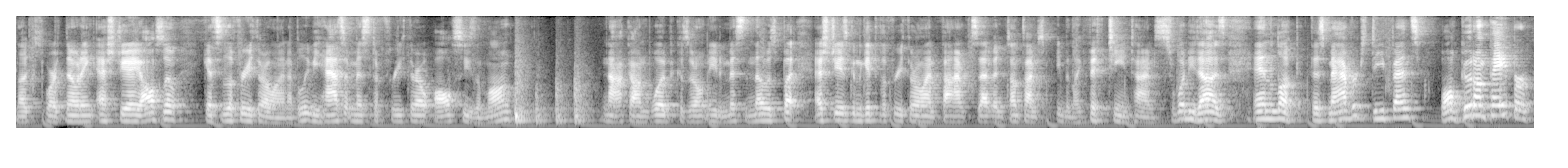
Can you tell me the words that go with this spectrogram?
that's worth noting. SGA also gets to the free throw line. I believe he hasn't missed a free throw all season long knock on wood because we don't need him missing those. But SGA is going to get to the free throw line five, seven, sometimes even like 15 times. It's what he does. And look, this Mavericks defense, while good on paper,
